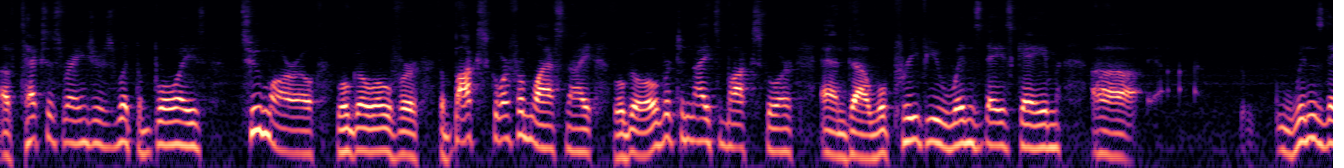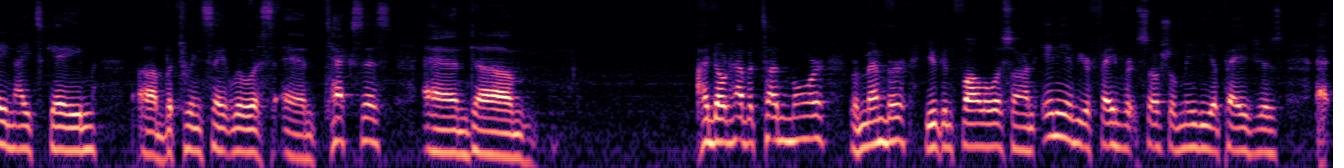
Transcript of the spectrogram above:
of Texas Rangers with the boys tomorrow we'll go over the box score from last night we'll go over tonight's box score and uh, we'll preview wednesday's game uh, wednesday night's game uh, between st louis and texas and um, I don't have a ton more. Remember, you can follow us on any of your favorite social media pages at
